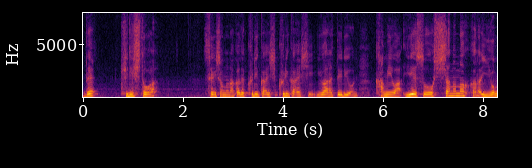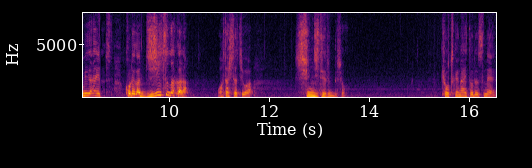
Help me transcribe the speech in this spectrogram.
でキリストは聖書の中で繰り返し繰り返し言われているように神はイエスを死者の中からよみがえらせたこれが事実だから私たちは信じているんでしょ気をつけないとですね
